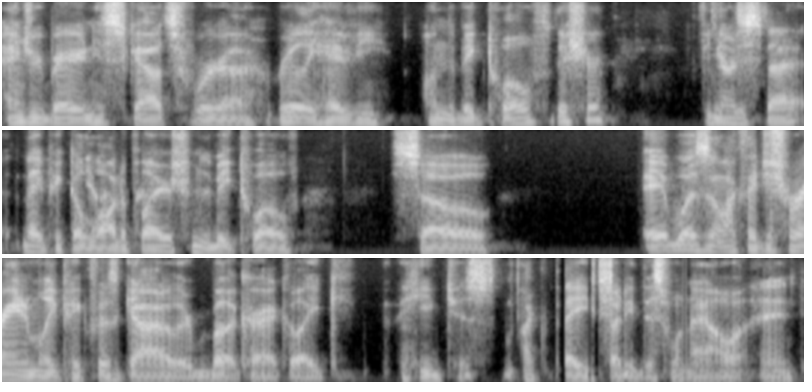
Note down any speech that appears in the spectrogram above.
Andrew Berry and his scouts were uh, really heavy on the Big 12 this year. If you Yes. noticed that, they picked a Yeah. lot of players from the Big 12. So it wasn't like they just randomly picked this guy out of their butt crack. Like he just, like they studied this one out. And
